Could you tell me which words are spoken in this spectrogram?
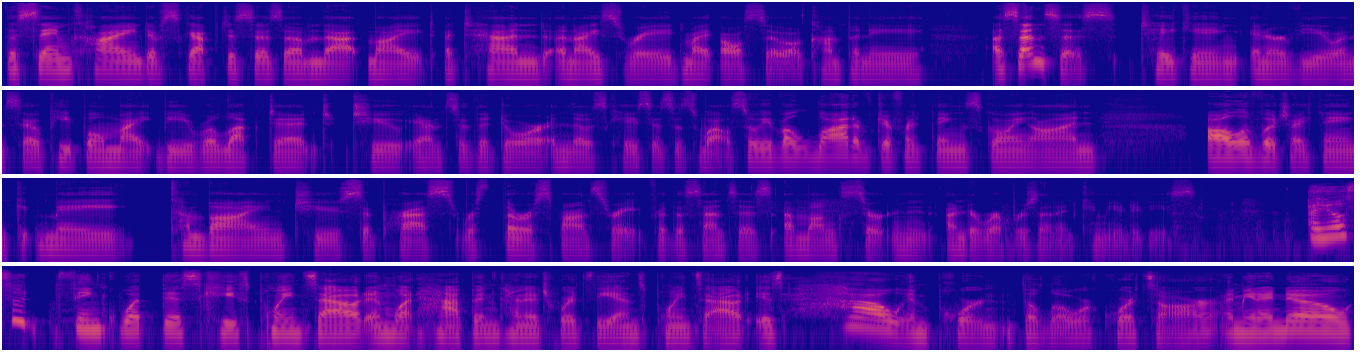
the same kind of skepticism that might attend an ICE raid might also accompany a census taking interview. And so people might be reluctant to answer the door in those cases as well. So we have a lot of different things going on, all of which I think may combine to suppress the response rate for the census among certain underrepresented communities. I also think what this case points out and what happened kind of towards the end points out is how important the lower courts are. I mean, I know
